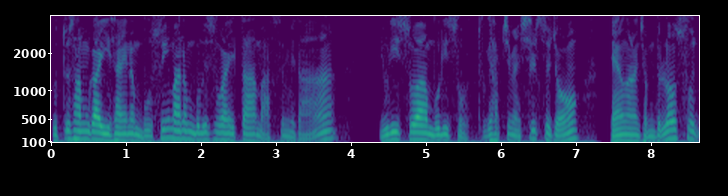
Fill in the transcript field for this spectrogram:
루트 3과 2 사이에는 무수히 많은 무리수가 있다. 맞습니다. 유리수와 무리수 두 개 합치면 실수죠. 대응하는 점들로 수,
